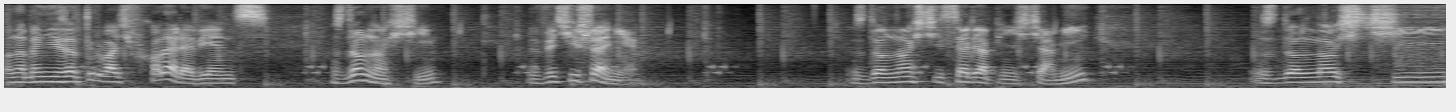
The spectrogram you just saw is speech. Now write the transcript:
Ona będzie zatruwać w cholerę, więc... Zdolności. Wyciszenie. Zdolności seria pięściami. Zdolności...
